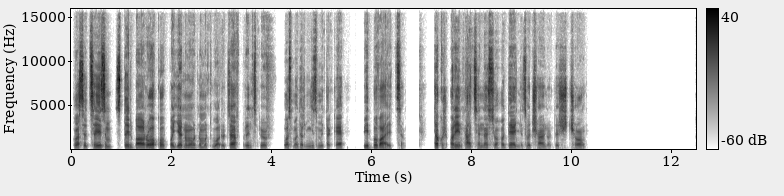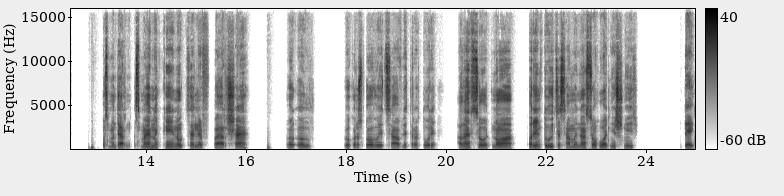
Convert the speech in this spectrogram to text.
класицизм, стиль бароко, поєднуємо в одному творі. Це, в принципі, в постмодернізмі таке відбувається. Також орієнтація на сьогодення, звичайно, те, що постмодерні письменники, ну, це не вперше е, е, використовується в літературі, але все одно орієнтуються саме на сьогоднішній день.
